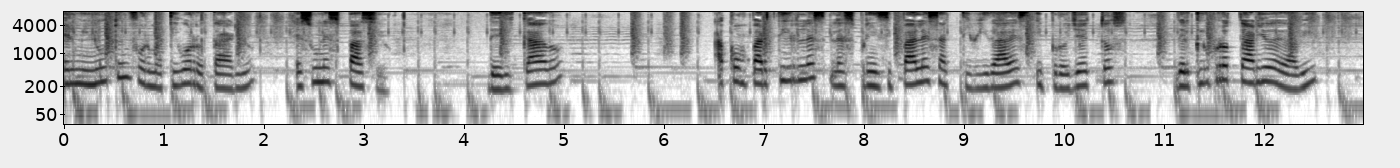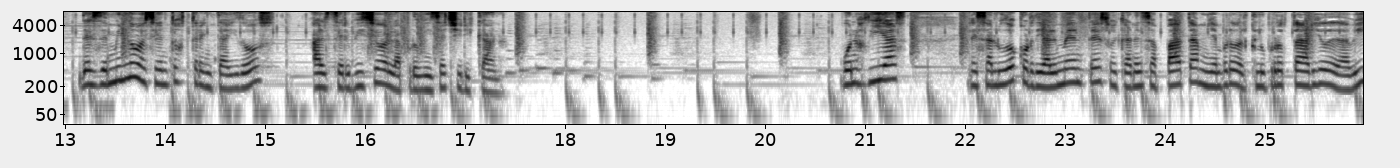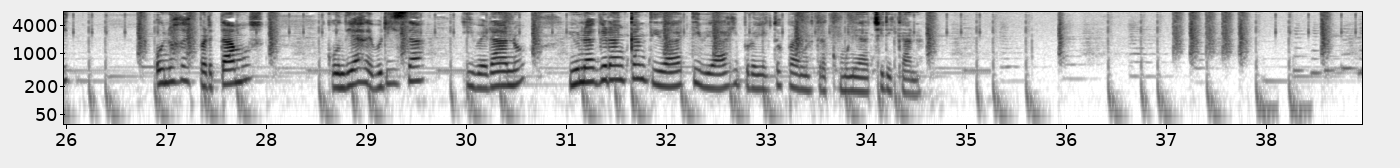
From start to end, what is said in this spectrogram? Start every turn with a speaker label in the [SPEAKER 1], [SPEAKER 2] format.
[SPEAKER 1] El Minuto Informativo Rotario es un espacio dedicado a compartirles las principales actividades y proyectos del Club Rotario de David desde 1932 al servicio de la provincia chiricana. Buenos días, les saludo cordialmente, soy Karen Zapata, miembro del Club Rotario de David. Hoy nos despertamos con días de brisa y verano y una gran cantidad de actividades y proyectos para nuestra comunidad chiricana.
